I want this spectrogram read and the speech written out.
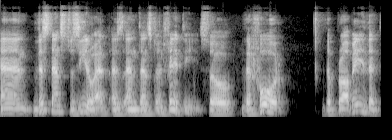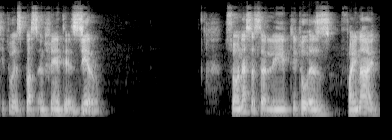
And this tends to 0 as n tends to infinity. So therefore, the probability that T2 is plus infinity is 0. So necessarily T2 is finite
